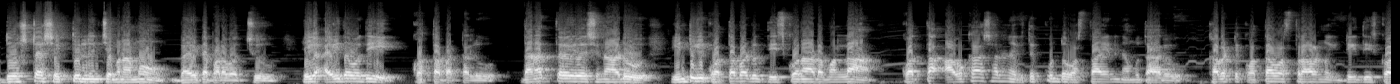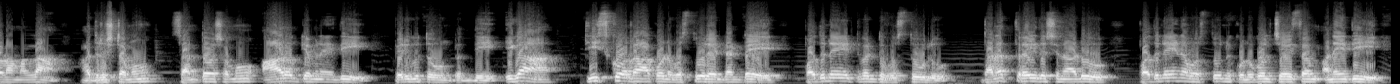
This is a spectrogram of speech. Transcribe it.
దుష్ట శక్తుల నుంచి మనము బయటపడవచ్చు. ఇక ఐదవది కొత్త బట్టలు. ధనత్రయోదశి నాడు ఇంటికి కొత్త బట్టలు తీసుకురావడం వల్ల కొత్త అవకాశాలను వెతుక్కుంటూ వస్తాయని నమ్ముతారు. కాబట్టి కొత్త వస్త్రాలను ఇంటికి తీసుకోవడం వల్ల అదృష్టము సంతోషము ఆరోగ్యం అనేది పెరుగుతూ ఉంటుంది. ఇక తీసుకోరాకూడని వస్తువులు ఏంటంటే పదునైనటువంటి వస్తువులు. ధనత్రయోదశి నాడు పదునైన వస్తువుని కొనుగోలు చేయడం అనేది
